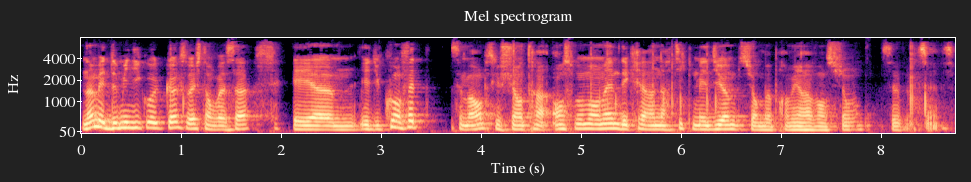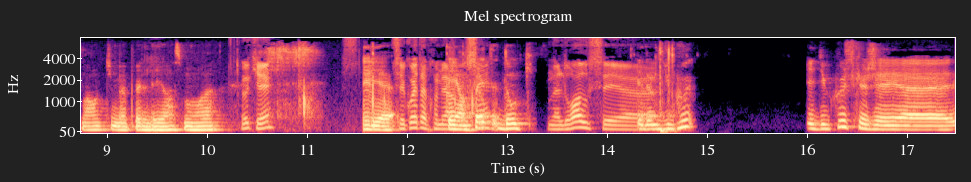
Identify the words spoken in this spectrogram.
Non, mais Dominique Wilcox, ouais, je t'envoie ça. Et, euh, et du coup, en fait, c'est marrant parce que je suis en train, en ce moment même, d'écrire un article Medium sur ma première invention. C'est c'est- c'est marrant que tu m'appelles d'ailleurs à ce moment-là. Ok. Euh, C'est quoi ta première et en fait, donc, On a le droit ou c'est euh, et donc du coup, et du coup, ce que j'ai, euh,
